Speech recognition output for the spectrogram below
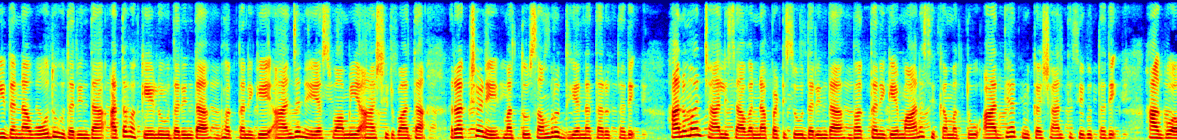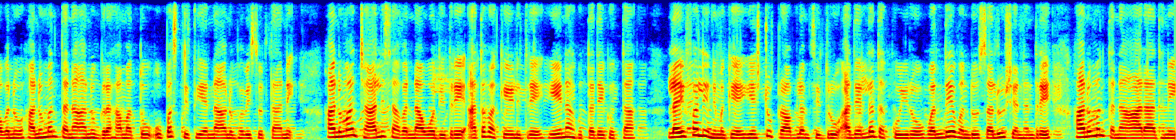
ಇದನ್ನು ಓದುವುದರಿಂದ ಅಥವಾ ಕೇಳುವುದರಿಂದ ಭಕ್ತನಿಗೆ ಆಂಜನೇಯ ಸ್ವಾಮಿಯ ಆಶೀರ್ವಾದ, ರಕ್ಷಣೆ ಮತ್ತು ಸಮೃದ್ಧಿಯನ್ನು ತರುತ್ತದೆ. ಹನುಮಾನ್ ಚಾಲಿಸಾವನ್ನ ಪಠಿಸುವುದರಿಂದ ಭಕ್ತನಿಗೆ ಮಾನಸಿಕ ಮತ್ತು ಆಧ್ಯಾತ್ಮಿಕ ಶಾಂತಿ ಸಿಗುತ್ತದೆ ಹಾಗೂ ಅವನು ಹನುಮಂತನ ಅನುಗ್ರಹ ಮತ್ತು ಉಪಸ್ಥಿತಿಯನ್ನು ಅನುಭವಿಸುತ್ತಾನೆ. ಹನುಮಾನ್ ಚಾಲಿಸಾವನ್ನ ಓದಿದ್ರೆ ಅಥವಾ ಕೇಳಿದ್ರೆ ಏನಾಗುತ್ತದೆ ಗೊತ್ತಾ? ಲೈಫಲ್ಲಿ ನಿಮಗೆ ಎಷ್ಟು ಪ್ರಾಬ್ಲಮ್ಸ್ ಇದ್ರೂ ಅದೆಲ್ಲದಕ್ಕೂ ಇರೋ ಒಂದೇ ಒಂದು ಸೊಲ್ಯೂಷನ್ ಅಂದರೆ ಹನುಮಂತನ ಆರಾಧನೆ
